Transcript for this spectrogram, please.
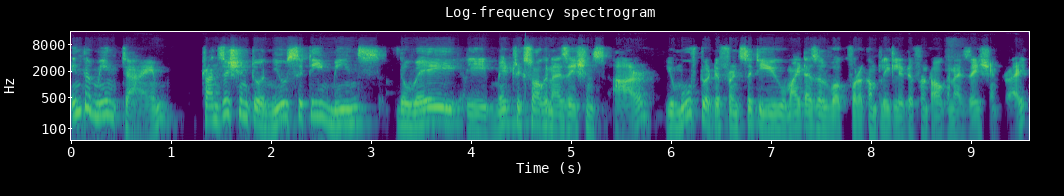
in the meantime transition to a new city means the way the matrix organizations are. You move to a different city you might as well work for a completely different organization right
